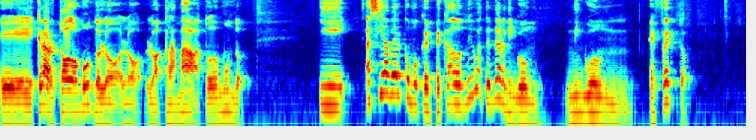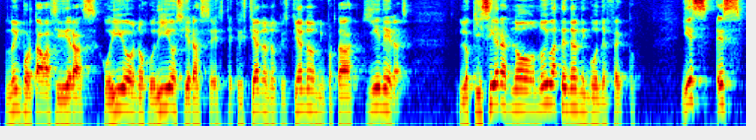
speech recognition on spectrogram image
eh, claro, todo el mundo lo, lo, aclamaba, todo el mundo. Y hacía ver como que el pecado no iba a tener ningún, ningún efecto. No importaba si eras judío o no judío, si eras este, cristiano o no cristiano, no importaba quién eras. Lo que hicieras no, no iba a tener ningún efecto. Y es, es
